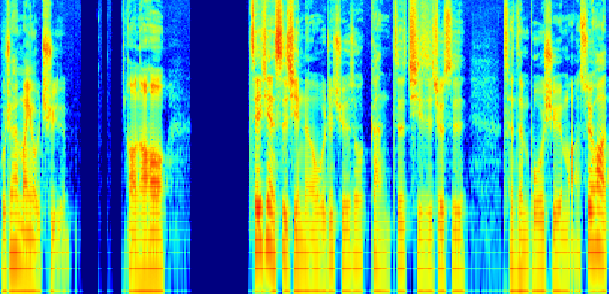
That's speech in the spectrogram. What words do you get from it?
我觉得还蛮有趣的。哦，然后这件事情呢，我就觉得说，干，这其实就是层层剥削嘛。所以话，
